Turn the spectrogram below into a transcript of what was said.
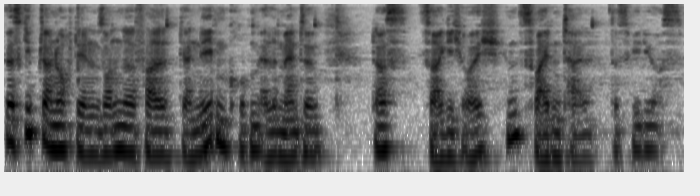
Es gibt da noch den Sonderfall der Nebengruppenelemente. Das zeige ich euch im zweiten Teil des Videos.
